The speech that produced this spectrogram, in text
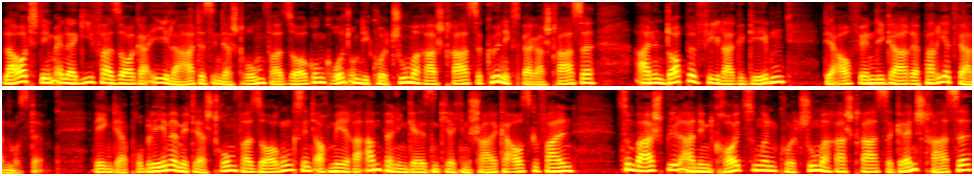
Laut dem Energieversorger ELA hat es in der Stromversorgung rund um die Kurt-Schumacher Straße, Königsberger Straße einen Doppelfehler gegeben, der aufwendiger repariert werden musste. Wegen der Probleme mit der Stromversorgung sind auch mehrere Ampeln in Gelsenkirchen-Schalke ausgefallen, zum Beispiel an den Kreuzungen Kurt-Schumacher Straße, Grenzstraße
